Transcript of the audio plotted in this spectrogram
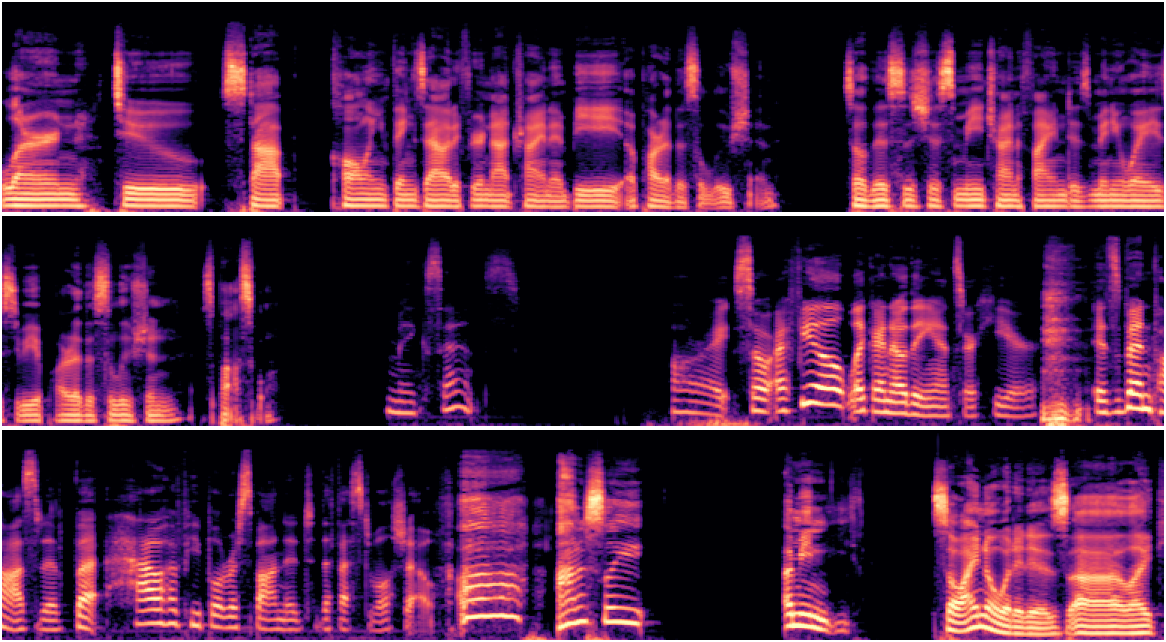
learn to stop calling things out if you're not trying to be a part of the solution. So this is just me trying to find as many ways to be a part of the solution as possible. Makes sense. All right. So I feel like I know the answer here. it's been positive, but how have people responded to the festival show? Uh, honestly, I mean, so I know what it is. Uh, like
